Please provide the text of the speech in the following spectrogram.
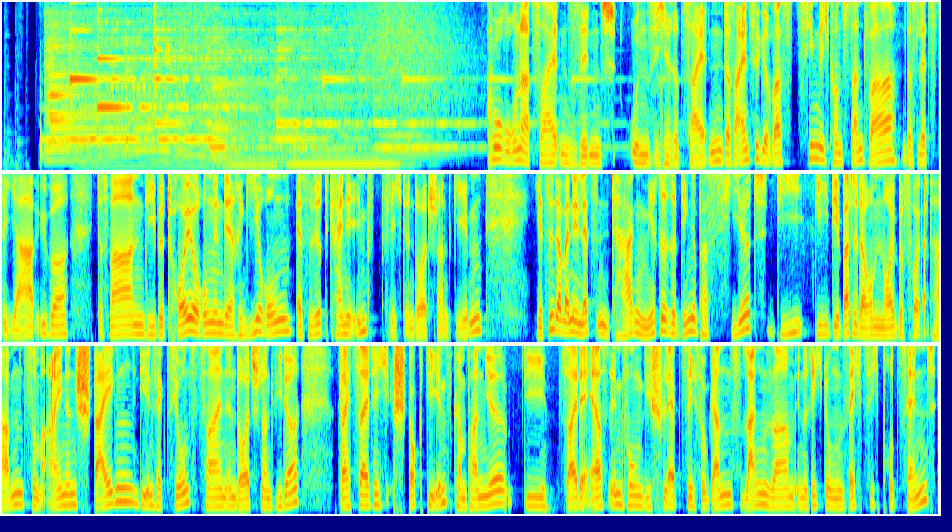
Corona-Zeiten sind unsichere Zeiten. Das Einzige, was ziemlich konstant war, das letzte Jahr über, das waren die Beteuerungen der Regierung, es wird keine Impfpflicht in Deutschland geben. Jetzt sind aber in den letzten Tagen mehrere Dinge passiert, die die Debatte darum neu befeuert haben. Zum einen steigen die Infektionszahlen in Deutschland wieder. Gleichzeitig stockt die Impfkampagne. Die Zahl der Erstimpfungen, die schleppt sich so ganz langsam in Richtung 60 Prozent.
